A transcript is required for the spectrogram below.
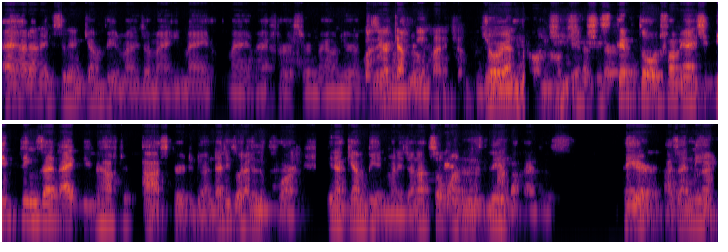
I had an excellent campaign manager my in my my my first run, my hundred run. What's your campaign manager? Jorian She, okay, she, she stepped out for me and she did things that I didn't have to ask her to do. And that is what right. you look for in a campaign manager, not someone who's laid back and just there as a name, right.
